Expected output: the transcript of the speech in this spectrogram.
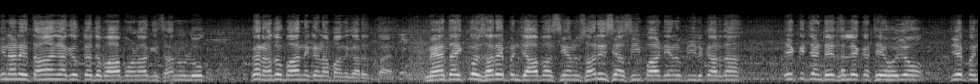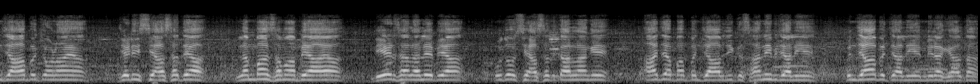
ਇਹਨਾਂ ਨੇ ਤਾਂ ਜਾ ਕੇ ਉੱਤੇ ਦਬਾਅ ਪਾਉਣਾ ਕਿ ਸਾਨੂੰ ਲੋਕ ਘਰਾਂ ਤੋਂ ਬਾਹਰ ਨਿਕਲਣਾ ਬੰਦ ਕਰ ਦਿੱਤਾ ਹੈ। ਮੈਂ ਤਾਂ ਇੱਕੋ ਸਾਰੇ ਪੰਜਾਬ ਵਾਸੀਆਂ ਨੂੰ, ਸਾਰੀ ਸਿਆਸੀ ਪਾਰਟੀਆਂ ਨੂੰ ਅਪੀਲ ਕਰਦਾ, ਇੱਕ ਝੰਡੇ ਥੱਲੇ ਇਕੱਠੇ ਹੋ ਜਾਓ, ਜੇ ਪੰਜਾਬ ਬਚਾਉਣਾ ਆ, ਜਿਹੜੀ ਸਿਆਸਤ ਆ, ਲੰਬਾ ਸਮਾਂ ਪਿਆ ਆ, ਡੇਢ ਸਾਲ ਹਲੇ ਪਿਆ, ਉਦੋਂ ਸਿਆਸਤ ਕਰ ਲਾਂਗੇ। ਅੱਜ ਆਪਾਂ ਪੰਜਾਬ ਦੀ ਕਿਸਾਨੀ ਬਚਾ ਲਈਏ, ਪੰਜਾਬ ਬਚਾ ਲਈਏ, ਮੇਰਾ ਖਿਆਲ ਤਾਂ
